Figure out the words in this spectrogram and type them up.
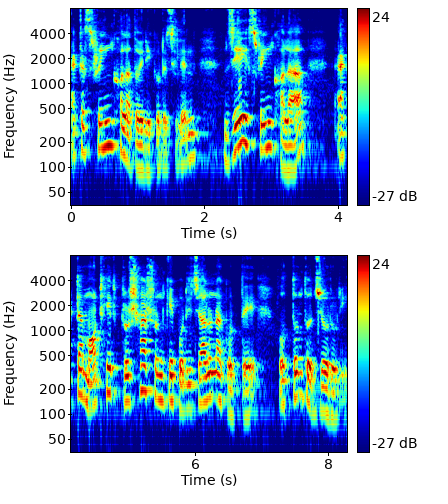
একটা শৃঙ্খলা তৈরি করেছিলেন। যে শৃঙ্খলা একটা মঠের প্রশাসনকে পরিচালনা করতে অত্যন্ত জরুরি।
